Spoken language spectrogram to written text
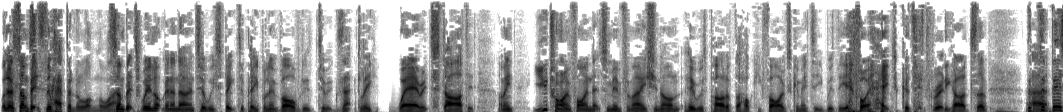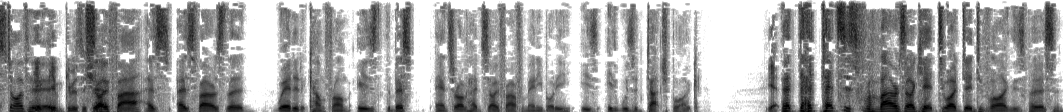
well, there's some bits that happened along the way. some bits we're not going to know until we speak to people involved to exactly where it started. I mean, you try and find out some information on who was part of the Hockey Fives committee with the FIH because it's really hard. So, The, uh, the best I've heard give- give us a so far, as as far as the where did it come from, is the best answer I've had so far from anybody is it was a Dutch bloke. Yeah. That that that's as far as I get to identifying this person.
